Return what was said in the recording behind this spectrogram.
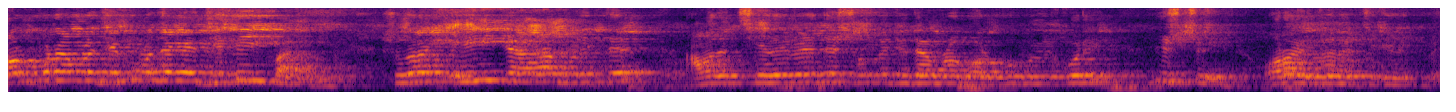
কল্পনা আমরা যে কোনো জায়গায় যেতেই পারি। সুতরাং এই জায়গাগুলিতে আমাদের ছেলে মেয়েদের সঙ্গে যদি আমরা গল্পগুলি করি, নিশ্চয়ই ওরা এই ধরনের চিঠি লিখবে।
